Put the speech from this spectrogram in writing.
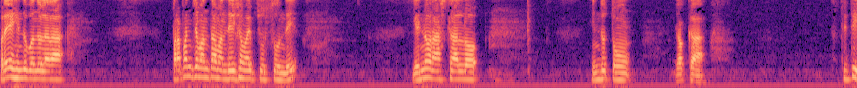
ప్రే హిందూ బంధువులరా ప్రపంచమంతా మన దేశం వైపు చూస్తుంది. ఎన్నో రాష్ట్రాల్లో హిందుత్వం యొక్క స్థితి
